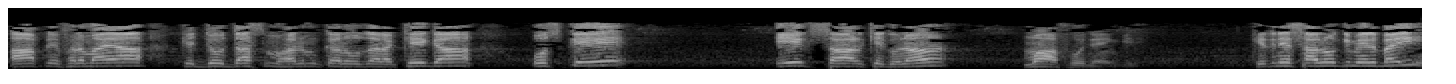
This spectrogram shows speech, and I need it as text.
آپ نے فرمایا کہ جو دس محرم کا روزہ رکھے گا، اس کے ایک سال کے گناہ معاف ہو جائیں گے۔ کتنے سالوں کی میرے بھائی؟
